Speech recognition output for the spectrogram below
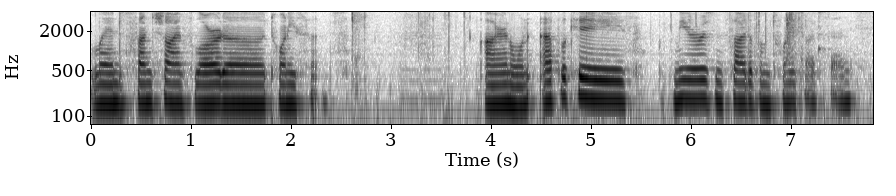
Land of Sunshine, Florida, 20 cents. Iron on appliques with mirrors inside of them, 25 cents.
